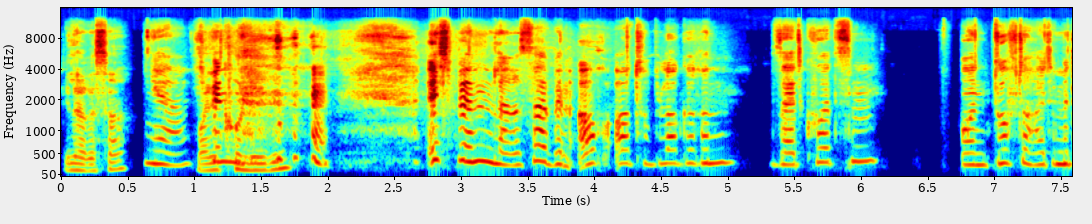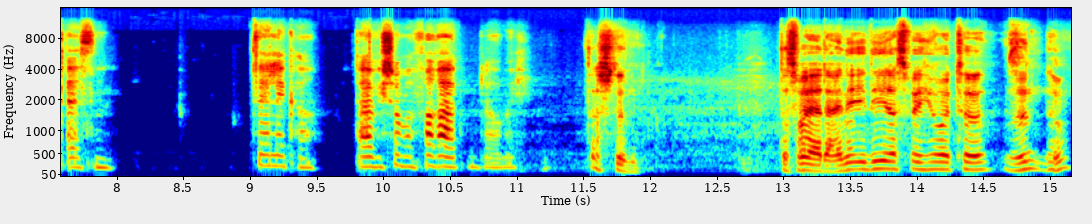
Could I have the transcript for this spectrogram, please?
die Larissa. Ja, ich Meine bin, Kollegin. ich bin Larissa, bin auch Autobloggerin seit kurzem und durfte heute mitessen. Sehr lecker. Darf ich schon mal verraten, glaube ich. Das stimmt. Das war ja deine Idee, dass wir hier heute sind, ne?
